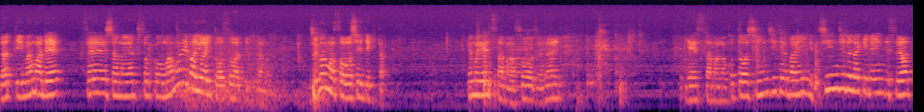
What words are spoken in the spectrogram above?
だって今まで聖書の約束を守ればよいと教わってきたのに。自分もそう教えてきた。でもイエス様はそうじゃない。イエス様のことを信じればいいんです。信じるだけでいいんですよ。って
